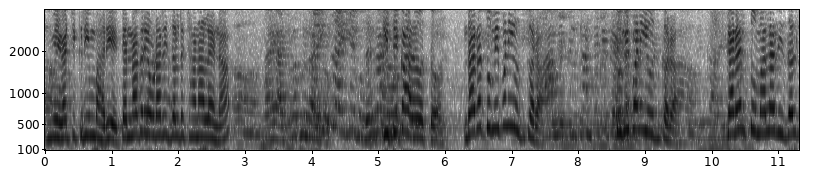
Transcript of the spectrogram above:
मेघाची क्रीम भारी आहे. त्यांना तर एवढा रिझल्ट छान आलाय ना. किती काळं होतं. दादा तुम्ही पण यूज करा. तुम्ही पण यूज करा. कारण तुम्हाला रिझल्ट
